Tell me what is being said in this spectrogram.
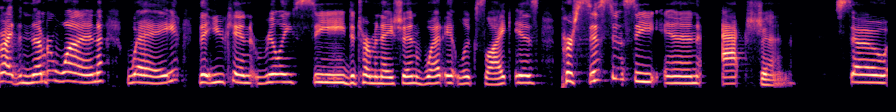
All right, the number one way that you can really see determination, what it looks like, is persistency in action. So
